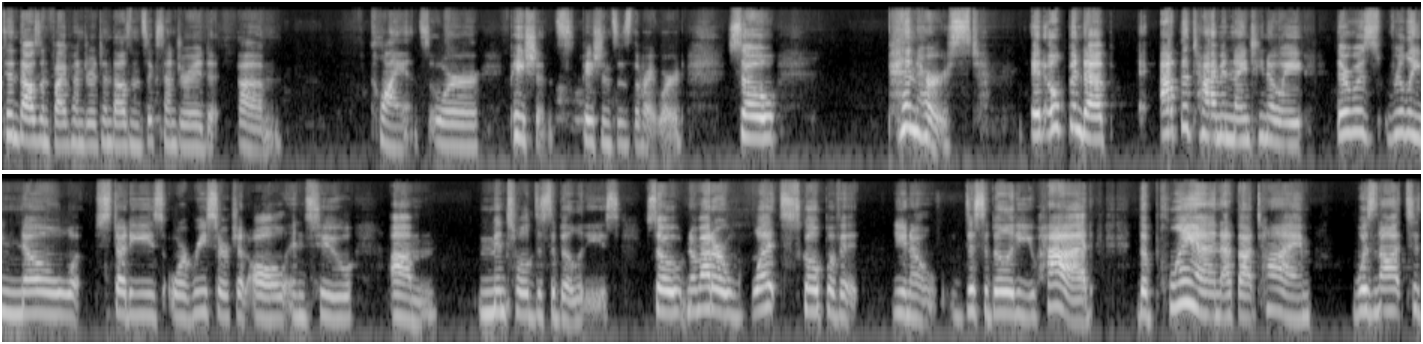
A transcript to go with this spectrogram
10,500, 10,600 um, clients or patients. Patients is the right word. So Pennhurst, it opened up at the time in 1908 there was really no studies or research at all into um, mental disabilities so no matter what scope of it you know disability you had the plan at that time was not to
